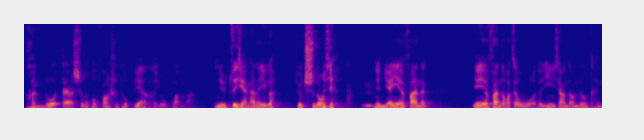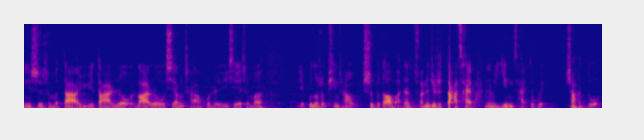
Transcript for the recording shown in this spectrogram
很多大家生活方式都变了有关吧。你最简单的一个就吃东西，你年夜饭那年夜饭的话，在我的印象当中肯定是什么大鱼大肉、腊肉、香肠或者一些什么，也不能说平常吃不到吧，但反正就是大菜吧，那种硬菜都会上很多。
